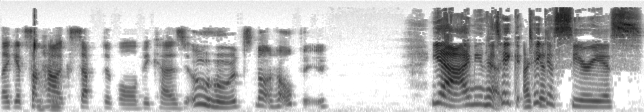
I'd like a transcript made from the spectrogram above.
Like it's somehow Mhm. acceptable because oh, it's not healthy. Yeah, I mean, Yeah, take I take a serious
